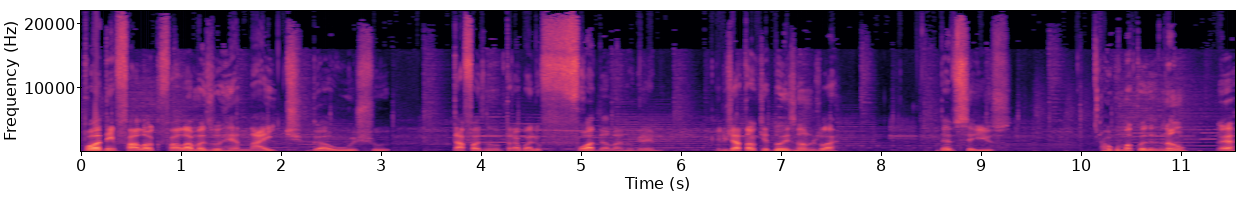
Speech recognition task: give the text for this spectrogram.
podem falar o que falar, mas o Renate Gaúcho tá fazendo um trabalho foda lá no Grêmio. Ele já tá o que, dois anos lá? Deve ser isso. Alguma coisa. Não? É,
